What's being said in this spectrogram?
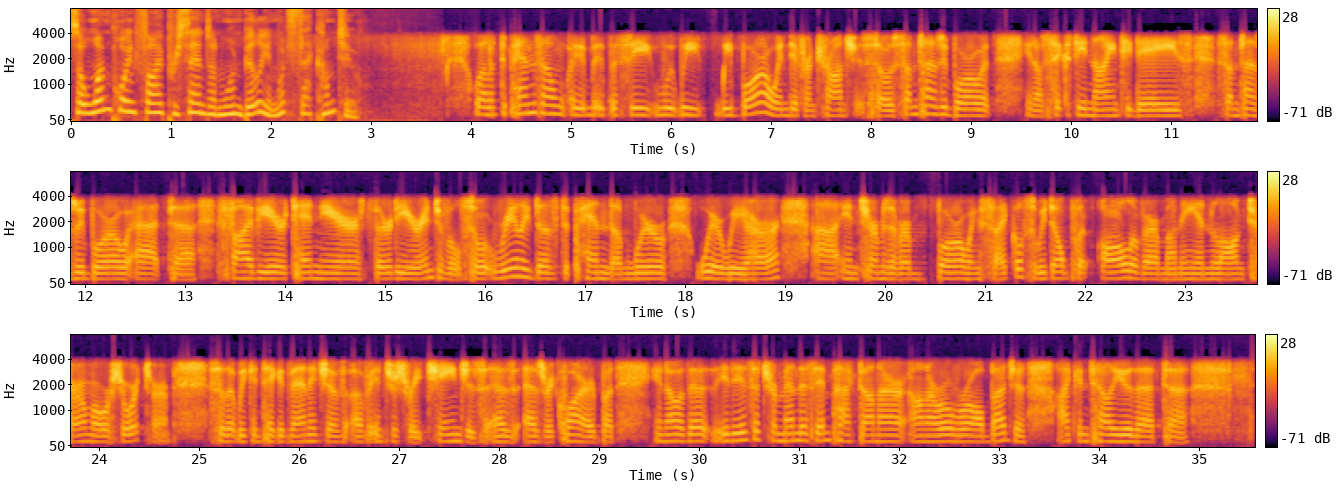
So 1.5% on 1 billion, what does that come to? Well, it depends on. But see, we we borrow in different tranches. So sometimes we borrow at you know 60, 90 days. Sometimes we borrow at uh, five year, 10 year, 30 year intervals. So it really does depend on where where we are uh, in terms of our borrowing cycle. So we don't put all of our money in long term or short term, so that we can take advantage of, of interest rate changes as as required. But you know that it is a tremendous impact on our on our overall budget. I can tell you that. Uh,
